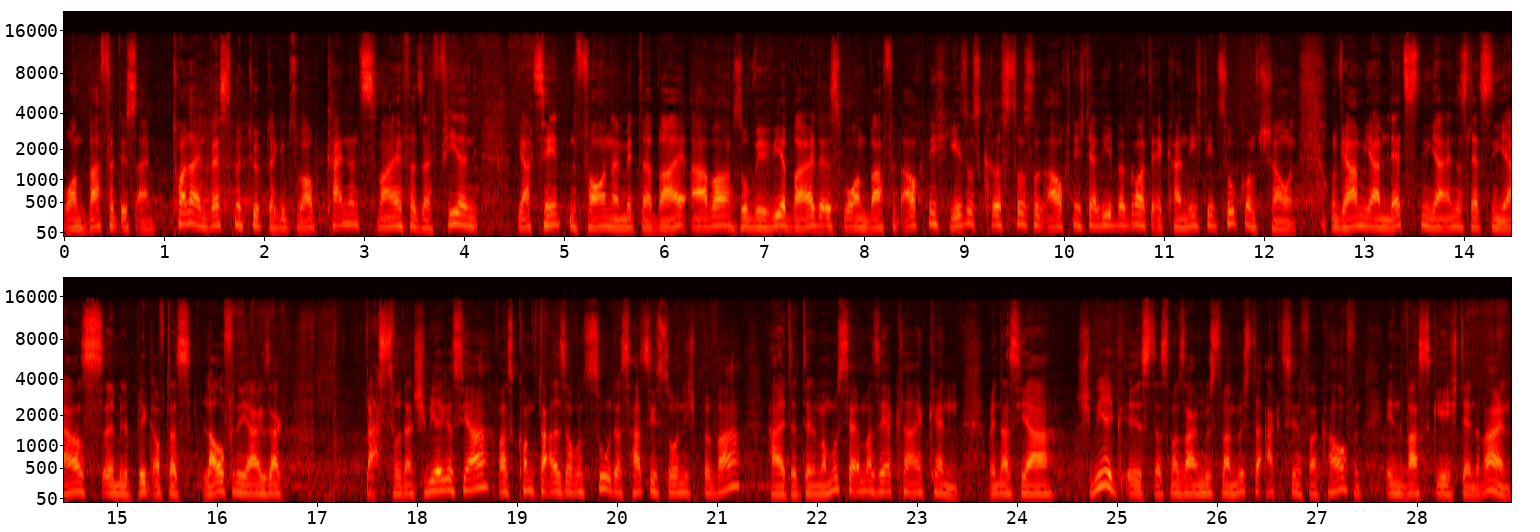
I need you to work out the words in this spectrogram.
Warren Buffett ist ein toller Investmenttyp, da gibt es überhaupt keinen Zweifel, seit vielen Jahrzehnten vorne mit dabei. Aber so wie wir beide ist Warren Buffett auch nicht Jesus Christus und auch nicht der liebe Gott. Er kann nicht in die Zukunft schauen. Und wir haben ja im letzten Jahr, Ende des letzten Jahres äh, mit Blick auf das laufende Jahr gesagt, das wird ein schwieriges Jahr. Was kommt da alles auf uns zu? Das hat sich so nicht bewahrheitet. Denn man muss ja immer sehr klar erkennen, wenn das Jahr schwierig ist, dass man sagen müsste, man müsste Aktien verkaufen, in was gehe ich denn rein?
